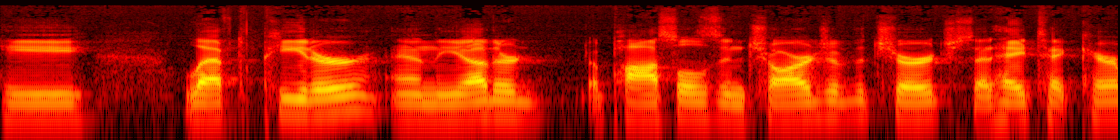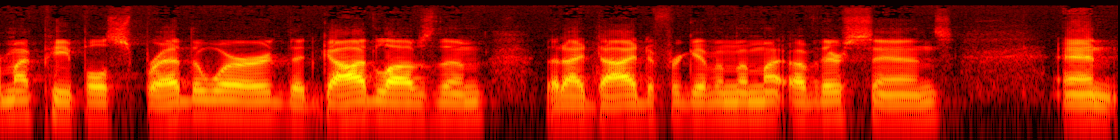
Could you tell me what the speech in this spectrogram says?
he left Peter and the other apostles in charge of the church, said, Hey, take care of my people, spread the word that God loves them, that I died to forgive them of, my, of their sins. And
